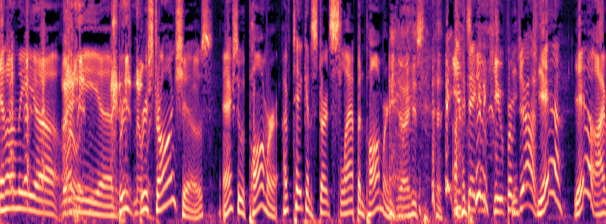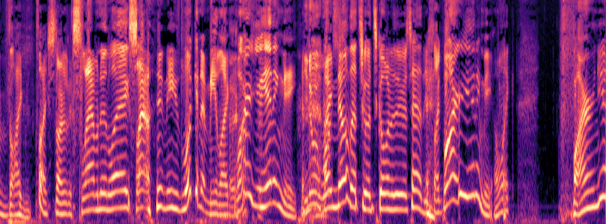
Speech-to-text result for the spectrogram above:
And on the uh, on the uh, Bruce. Brew Strong shows, actually with Palmer, I've taken to start slapping Palmer. Yeah, he's, You've taken a cue from Jon. Yeah, yeah. I've like like started slapping his the legs, slapping, and he's looking at me like, "Why are you hitting me?" You know what I know that's what's going through his head. He's like, "Why are you hitting me?" I'm like, "Firing you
